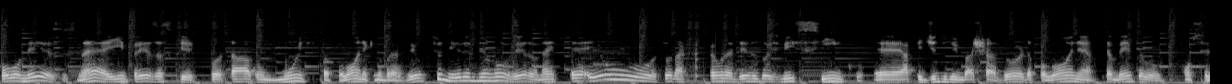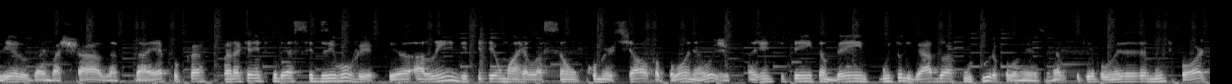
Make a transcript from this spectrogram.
poloneses, né, e empresas que exportavam muito para a Polônia, aqui no Brasil, se uniram e desenvolveram, né. É, eu estou na Câmara desde 2005, é, a pedido do embaixador da Polônia, também pelo conselheiro da embaixada da época, para que a gente pudesse se desenvolver desenvolver. Além de ter uma relação comercial com a Polônia hoje, a gente tem também muito ligado à cultura polonesa. Né? A cultura polonesa é muito forte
